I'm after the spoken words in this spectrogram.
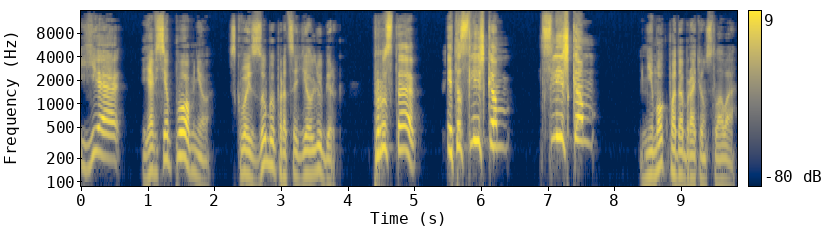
Я... я все помню. Сквозь зубы процедил Люберг. Просто... это слишком... слишком... Не мог подобрать он слова.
